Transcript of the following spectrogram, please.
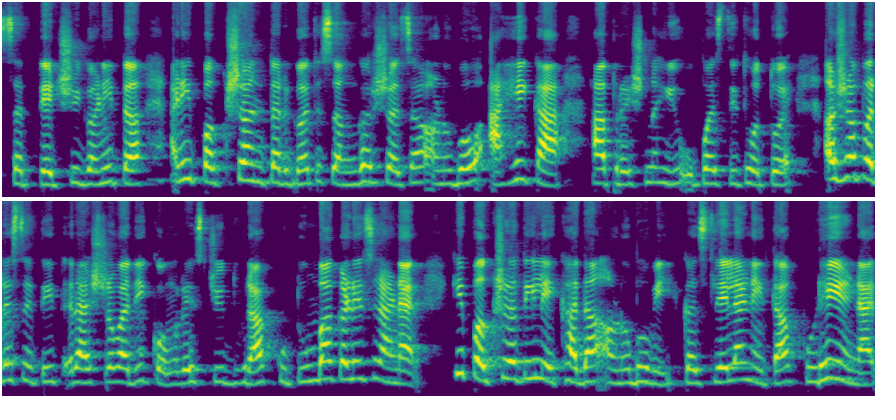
सत्तेची गणित आणि पक्ष अंतर्गत संघर्षाचा अनुभव आहे का? हा प्रश्नही उपस्थित होतोय. अशा परिस्थितीत राष्ट्रवादी काँग्रेसची धुरा कुटुंबाकडेच राहणार की पक्षातील एखादा अनुभवी कसलेला नेता पुढे येणार?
